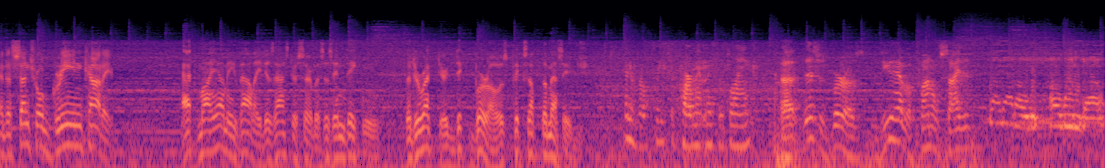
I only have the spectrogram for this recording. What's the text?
into central Greene County. At Miami Valley Disaster Services in Dayton, the director, Dick Burrows, picks up the message. Centerville Police Department, Mrs. Blank. Uh, this is Burroughs. Do you have a funnel sighted? Right out our, our window.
